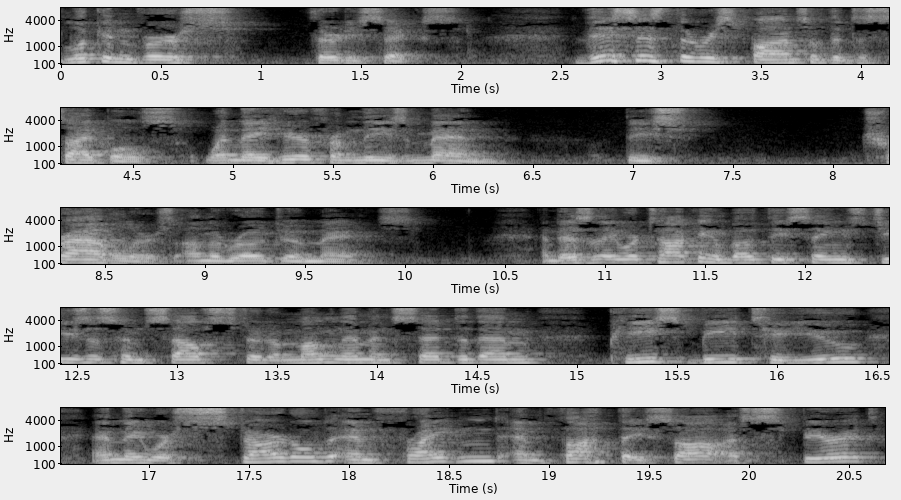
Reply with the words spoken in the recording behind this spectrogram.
Look in verse 36. This is the response of the disciples when they hear from these men, these travelers on the road to Emmaus. And as they were talking about these things, Jesus himself stood among them and said to them, Peace be to you. And they were startled and frightened and thought they saw a spirit.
